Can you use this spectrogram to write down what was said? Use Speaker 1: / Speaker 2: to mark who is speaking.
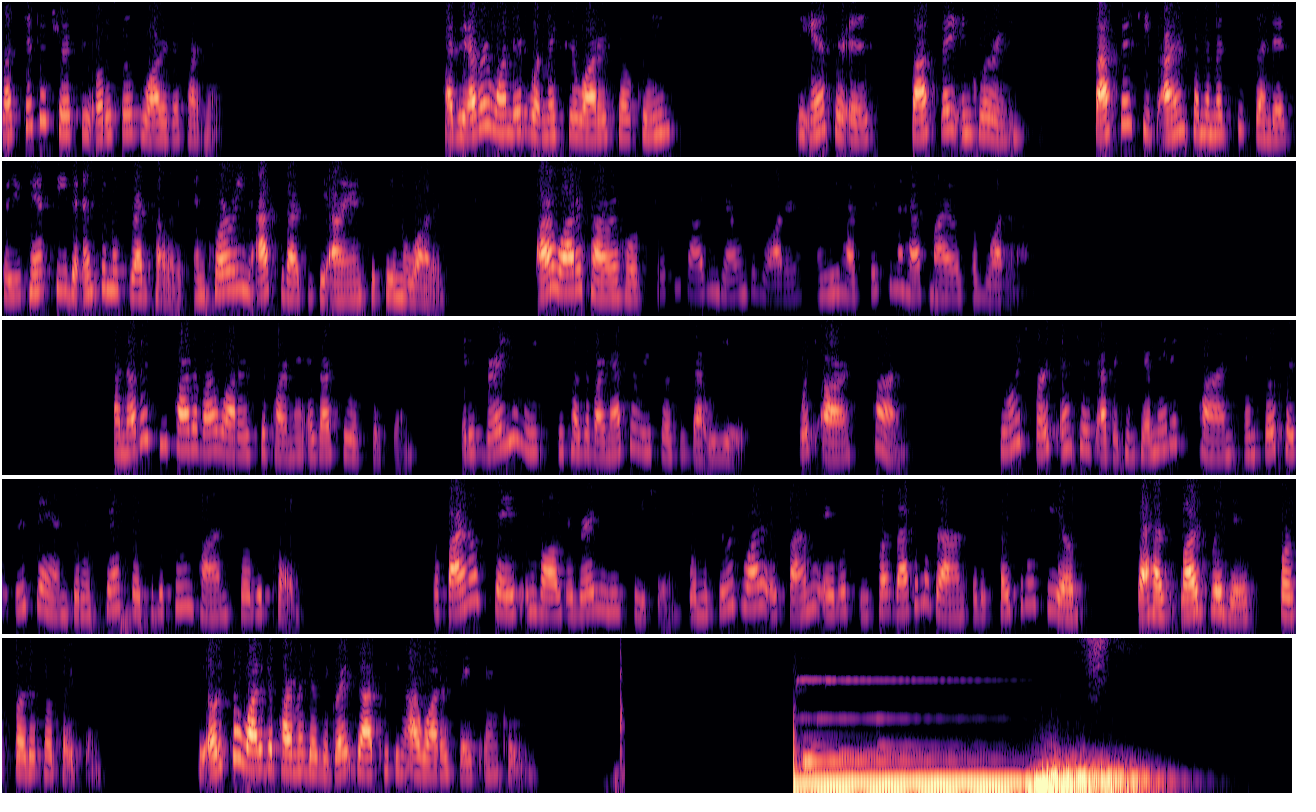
Speaker 1: Let's take a trip through Otisville's water department. Have you ever wondered what makes your water so clean? The answer is phosphate and chlorine. Phosphate keeps iron sediments suspended so you can't see the infamous red color, and chlorine oxidizes the iron to clean the water. Our water tower holds 50,000 gallons of water, and we have six and a half miles of water line. Another key part of our water department is our sewage system. It is very unique because of our natural resources that we use, which are ponds. Sewage first enters at the contaminated pond and filters through sand, then is transferred to the clean pond filled with clay. The final stage involves a very unique feature. When the sewage water is finally able to be put back in the ground, it is placed in a field that has large ridges for further filtration. The Otisville Water Department does a great job keeping our water safe and clean.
